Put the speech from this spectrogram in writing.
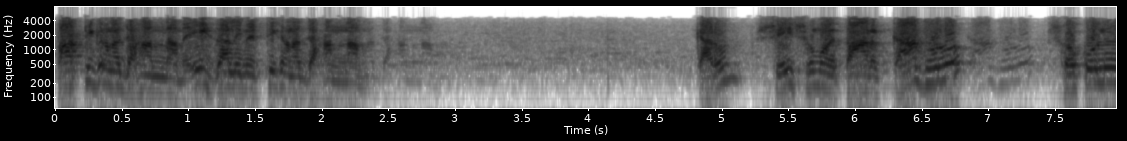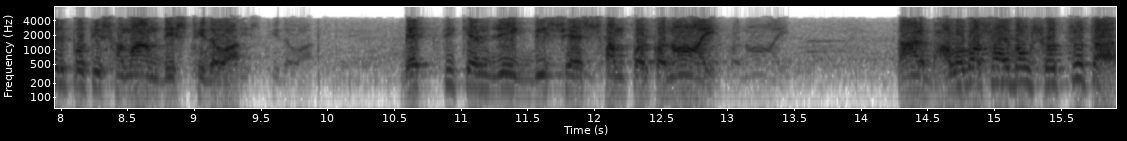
তার ঠিকানা জাহান নাম এই জালিমের ঠিকানা জাহান নাম কারণ সেই সময় তার কাজ হল সকলের প্রতি সমান দৃষ্টি দেওয়া। ব্যক্তি কেন্দ্রিক বিশেষ সম্পর্ক নয়। তার ভালোবাসা এবং শত্রুতা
